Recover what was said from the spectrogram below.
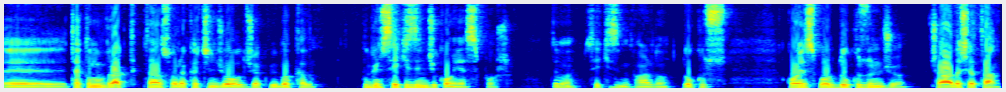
e, takımı bıraktıktan sonra kaçıncı olacak bir bakalım. Bugün 8. Konya Spor. Değil mi? 8 mi? Pardon. 9. Konya Spor 9. Çağdaş Atan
